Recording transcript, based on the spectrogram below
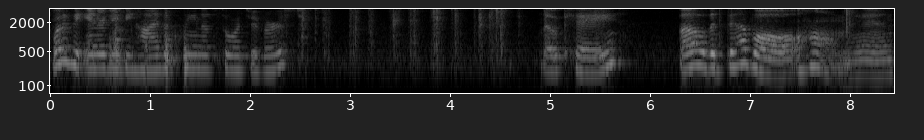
what is the energy behind the Queen of Swords reversed? Okay. Oh, the devil. Oh, man.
